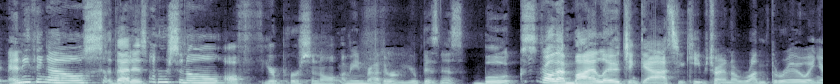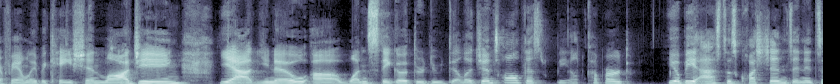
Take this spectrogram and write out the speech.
anything else that is personal off your personal, I mean, rather your business books. all that mileage and gas you keep trying to run through and your family vacation lodging yeah you know uh, once they go through due diligence all this will be uncovered you'll be asked those questions and it's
